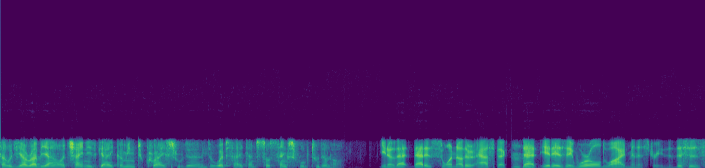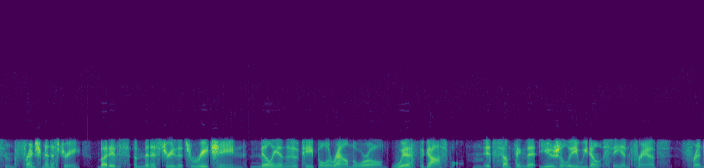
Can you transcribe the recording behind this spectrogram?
Saudi Arabia or Chinese guy coming to Christ through the, the website, I'm so thankful to the Lord you know that that is one other aspect mm-hmm. that it is a worldwide ministry. This is mm-hmm. a French ministry, but mm-hmm. it's a ministry that's reaching millions of people around the world with the gospel. Mm-hmm. It's something that usually we don't see in France. French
